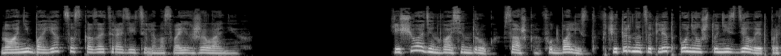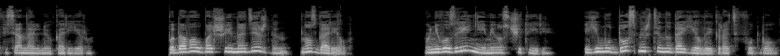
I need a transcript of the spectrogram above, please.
Но они боятся сказать родителям о своих желаниях. Еще один Васин друг, Сашка, футболист, в 14 лет понял, что не сделает профессиональную карьеру. Подавал большие надежды, но сгорел. У него зрение минус четыре, и ему до смерти надоело играть в футбол.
